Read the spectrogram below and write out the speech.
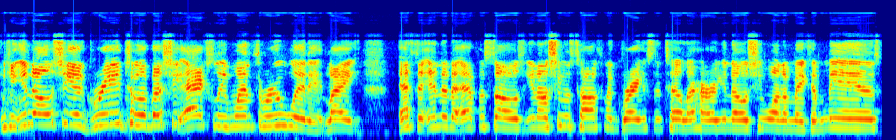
you know, she agreed to it, but she actually went through with it. Like at the end of the episodes, you know, she was talking to Grace and telling her, you know, she want to make amends.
